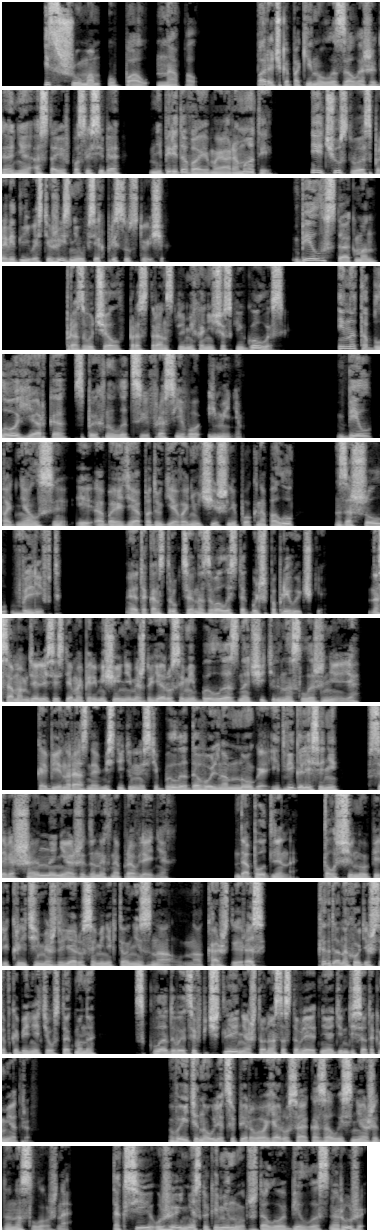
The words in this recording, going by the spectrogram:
и с шумом упал на пол. Парочка покинула зал ожидания, оставив после себя непередаваемые ароматы и чувство справедливости жизни у всех присутствующих. «Билл Стакман», — прозвучал в пространстве механический голос, и на табло ярко вспыхнула цифра с его именем. Билл поднялся и, обойдя по дуге вонючий шлепок на полу, зашел в лифт. Эта конструкция называлась так больше по привычке. На самом деле система перемещения между ярусами была значительно сложнее. Кабин разной вместительности было довольно много, и двигались они в совершенно неожиданных направлениях. Доподлинно толщину перекрытий между ярусами никто не знал, но каждый раз, когда находишься в кабинете у Стекмана, складывается впечатление, что она составляет не один десяток метров. Выйти на улицу первого яруса оказалось неожиданно сложно. Такси уже несколько минут ждало Билла снаружи,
